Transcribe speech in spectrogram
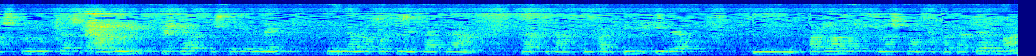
els productes avui i que posteriorment tindrem l'oportunitat de, de, de compartir i de mm, parlar amb les persones que han portat a terme.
